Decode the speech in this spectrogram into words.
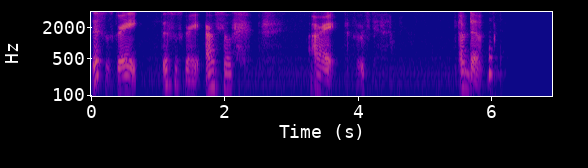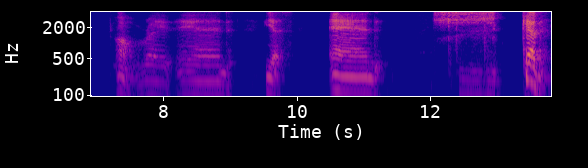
this was great. This was great. I'm so. All right. I'm done. All right. And yes. And Kevin.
